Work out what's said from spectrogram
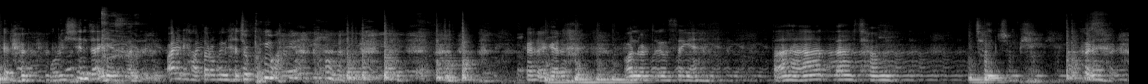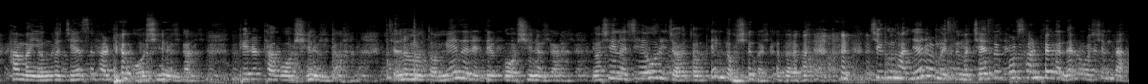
그래 우리 신장에서 빨리 하도록 해줬구만. 그래 그래. 오늘 정성에 따따 참참 준비. 그래 한번 영도 재석할 배고 오시는가 비를 타고 오시는가 저놈은 또 며느리 들고 오시는가 요새는 세월이 좀, 좀 땡겨 오신다 하더라. 지금 한 열흘만 있으면 재석볼 살배가 내려오신다.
